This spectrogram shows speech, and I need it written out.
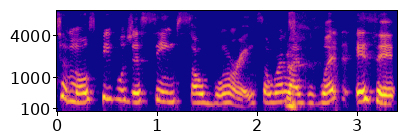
to most people just seems so boring. So we're like what is it?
